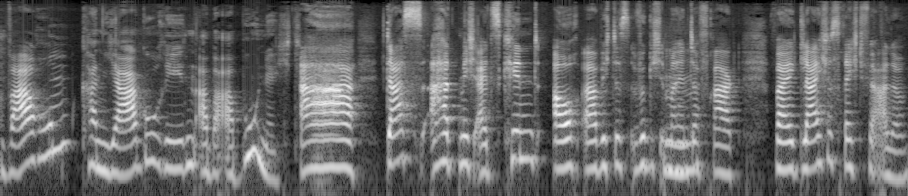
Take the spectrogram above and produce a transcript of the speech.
Warum kann Jago reden, aber Abu nicht? Ah, das hat mich als Kind auch, habe ich das wirklich immer hinterfragt, weil gleiches Recht für alle.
